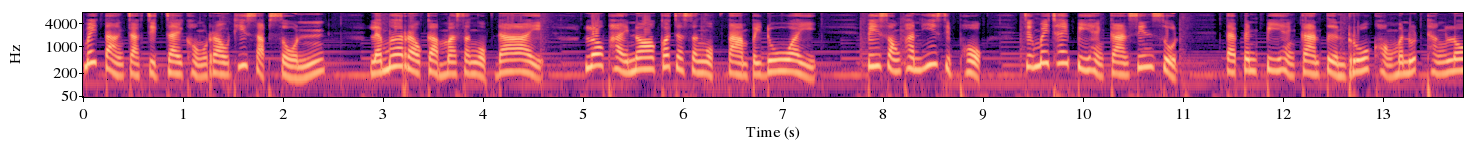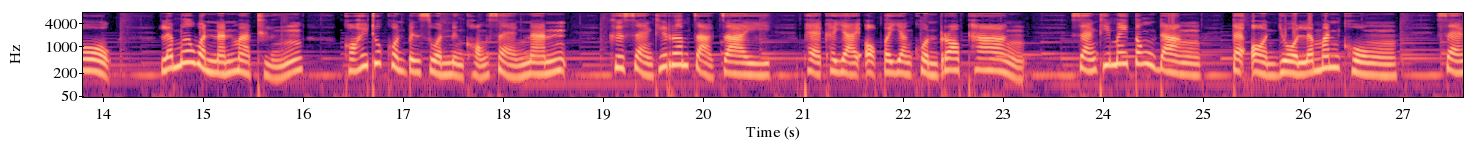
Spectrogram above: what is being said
ไม่ต่างจากจิตใจของเราที่สับสน และเมื่อเรากลับมาสงบได้ โลกภายนอกก็จะสงบตามไปด้วย ปี 2026 จึงไม่ใช่ปีแห่งการสิ้นสุด แต่เป็นปีแห่งการตื่นรู้ของมนุษย์ทั้งโลก และเมื่อวันนั้นมาถึง ขอให้ทุกคนเป็นส่วนหนึ่งของแสงนั้น คือแสงที่เริ่มจากใจ แผ่ขยายออกไปยังคนรอบข้าง แสงที่ไม่ต้องดัง แต่อ่อนโยนและมั่นคง แสง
